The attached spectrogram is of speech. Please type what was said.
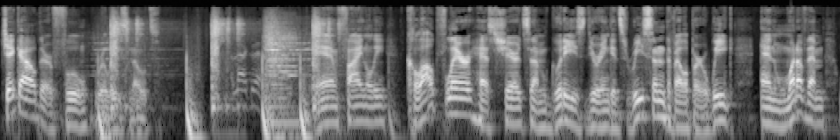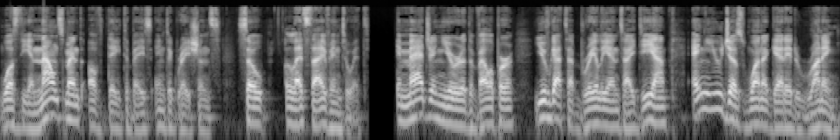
check out their full release notes. And finally, Cloudflare has shared some goodies during its recent developer week, and one of them was the announcement of database integrations. So let's dive into it. Imagine you're a developer, you've got a brilliant idea, and you just want to get it running.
